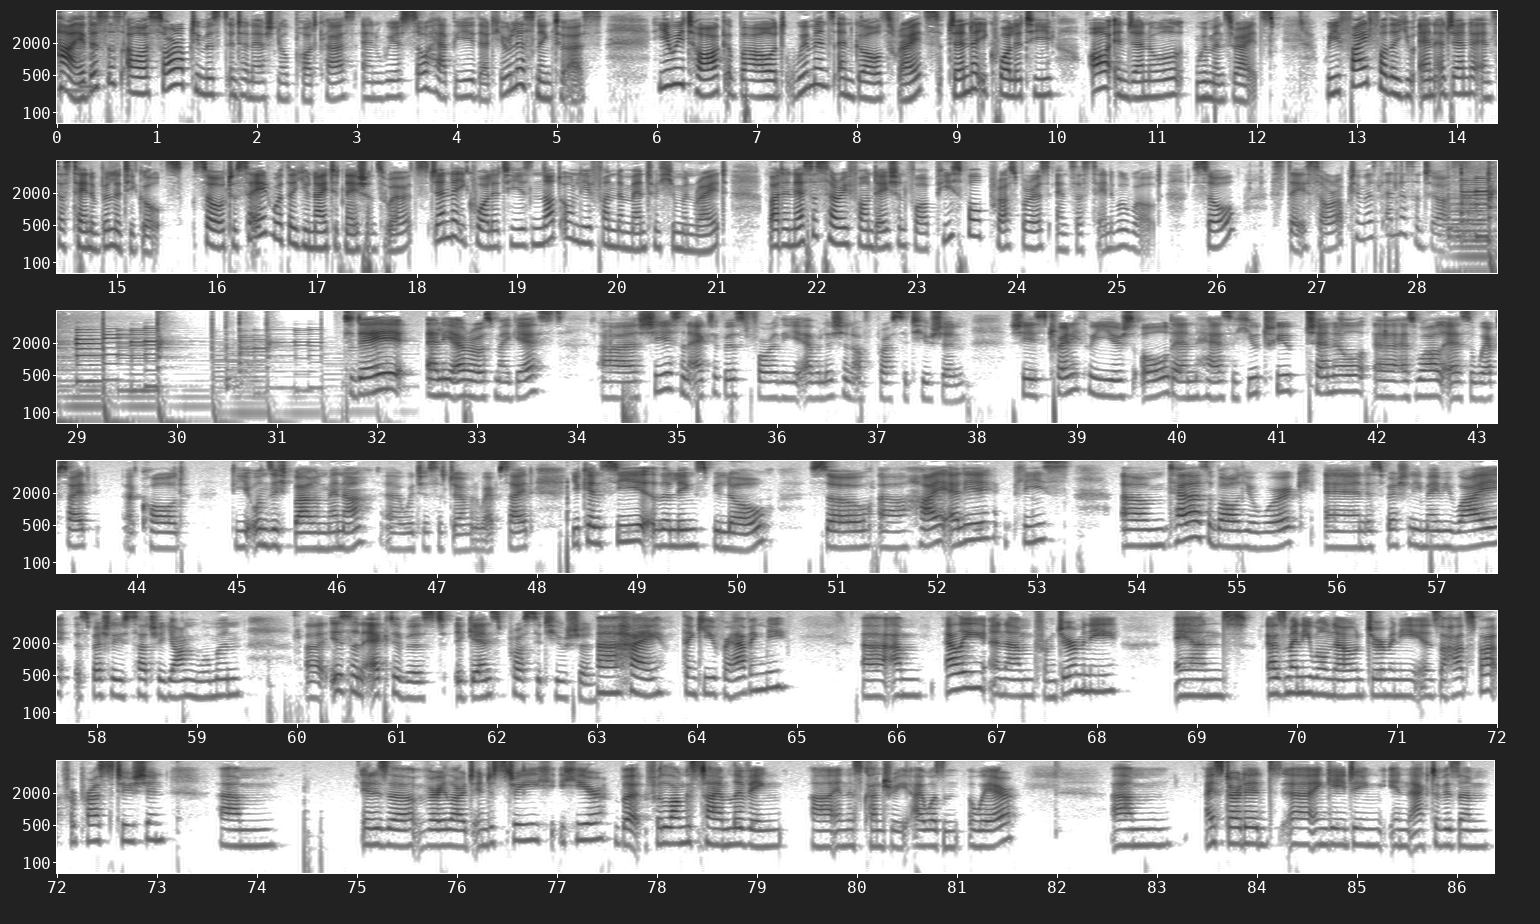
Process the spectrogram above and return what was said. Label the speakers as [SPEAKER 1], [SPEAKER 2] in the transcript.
[SPEAKER 1] Hi, this is our Soroptimist International podcast, and we're so happy that you're listening to us. Here we talk about women's and girls' rights, gender equality, or in general, women's rights. We fight for the UN agenda and sustainability goals. So, to say it with the United Nations words, gender equality is not only a fundamental human right, but a necessary foundation for a peaceful, prosperous, and sustainable world. So, stay Soroptimist and listen to us. Today, Ellie Arrow is my guest. Uh, she is an activist for the abolition of prostitution. She is 23 years old and has a YouTube channel uh, as well as a website uh, called Die Unsichtbaren Männer, uh, which is a German website. You can see the links below. So, uh, hi, Ellie, please um, tell us about your work and especially maybe why, especially such a young woman, uh, is an activist against prostitution.
[SPEAKER 2] Uh, hi, thank you for having me. Uh, I'm Ellie and I'm from Germany. And as many will know, Germany is a hotspot for prostitution. Um, it is a very large industry here, but for the longest time living uh, in this country, I wasn't aware. Um, I started uh, engaging in activism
